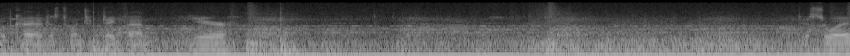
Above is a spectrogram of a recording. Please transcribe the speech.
Okay, I just want to take them here. This way.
